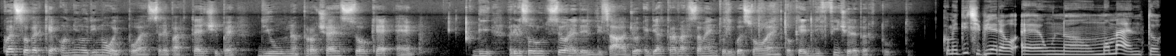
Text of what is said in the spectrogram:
Questo perché ognuno di noi può essere partecipe di un processo che è di risoluzione del disagio e di attraversamento di questo momento che è difficile per tutti. Come dici Piero, è un, un momento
